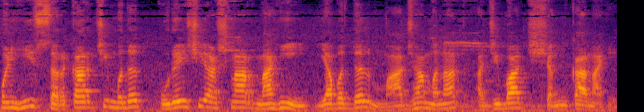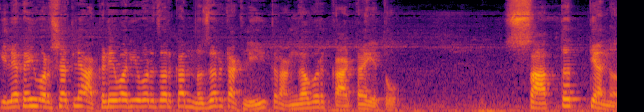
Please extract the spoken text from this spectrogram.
पण ही सरकारची मदत पुरेशी असणार नाही याबद्दल माझ्या मनात अजिबात शंका नाही. गेल्या काही वर्षातल्या आकडेवारीवर जर का नजर टाकली तर अंगावर काटा येतो. सातत्यानं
